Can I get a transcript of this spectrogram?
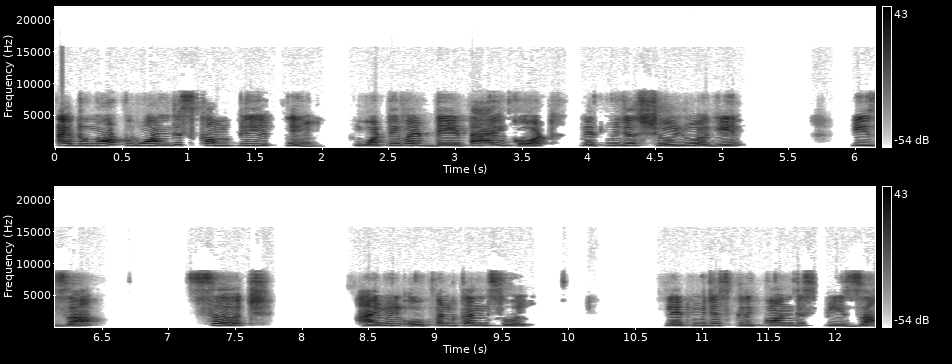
I do not want this complete thing. Whatever data I got, let me just show you again. Pizza, search, I will open console. Let me just click on this pizza.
